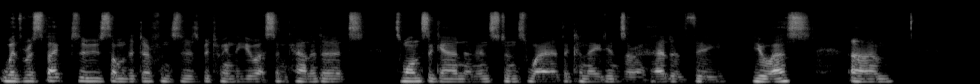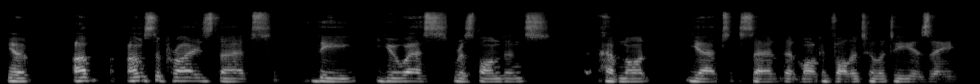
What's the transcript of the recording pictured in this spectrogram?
with respect to some of the differences between the US and Canada, it's, it's once again an instance where the Canadians are ahead of the US. Um, you know, I'm, I'm surprised that the US respondents have not yet said that market volatility is a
